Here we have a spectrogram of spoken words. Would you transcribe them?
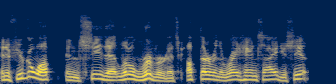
And if you go up and see that little river that's up there in the right hand side, you see it?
